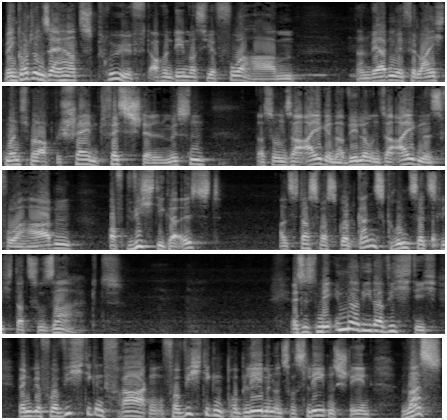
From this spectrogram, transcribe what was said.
Wenn Gott unser Herz prüft, auch in dem, was wir vorhaben, dann werden wir vielleicht manchmal auch beschämt feststellen müssen, dass unser eigener Wille, unser eigenes Vorhaben oft wichtiger ist als das, was Gott ganz grundsätzlich dazu sagt. Es ist mir immer wieder wichtig, wenn wir vor wichtigen Fragen, vor wichtigen Problemen unseres Lebens stehen, was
